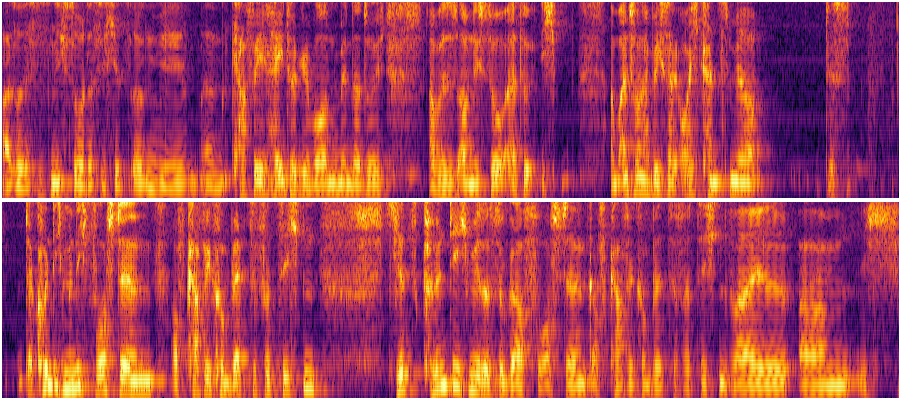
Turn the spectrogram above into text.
Also es ist nicht so, dass ich jetzt irgendwie ein Kaffee-Hater geworden bin dadurch, aber es ist auch nicht so, also ich, am Anfang habe ich gesagt, oh, ich kann es mir, das, da konnte ich mir nicht vorstellen, auf Kaffee komplett zu verzichten. Jetzt könnte ich mir das sogar vorstellen, auf Kaffee komplett zu verzichten, weil ähm, ich,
